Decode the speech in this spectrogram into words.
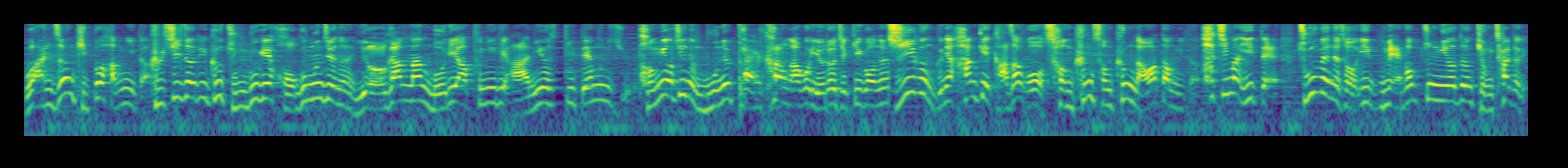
완전 기뻐합니다. 그 시절이 그 중국의 허구 문제는 여간만 머리 아픈 일이 아니었기 때문이죠. 펑묘지는 문을 발캉 하고 열어 제끼고는 지금 그냥 함께 가자고 성큼성큼 나왔답니다. 하지만 이때 주변에서 이 매복 중이었던 경찰들이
